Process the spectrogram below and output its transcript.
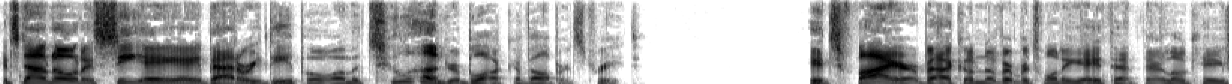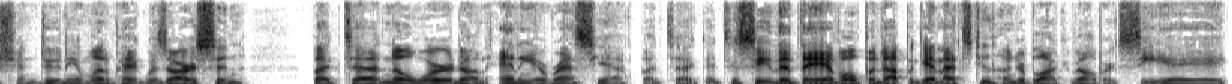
It's now known as CAA Battery Depot on the 200 block of Albert Street. Its fire back on November 28th at their location, Dooney in Winnipeg, was arson, but uh, no word on any arrests yet. But uh, good to see that they have opened up. Again, that's 200 block of Albert, CAA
